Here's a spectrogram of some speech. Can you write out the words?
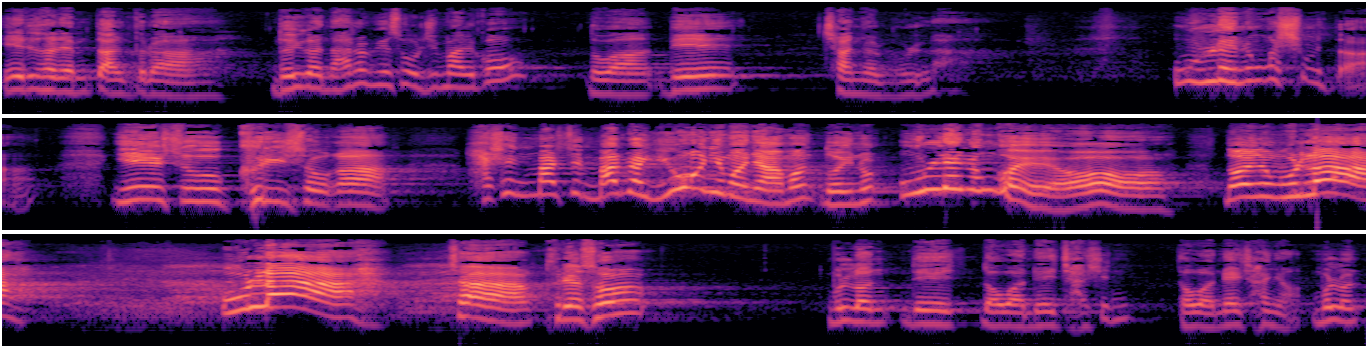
예루살렘 딸들아, 너희가 나를 위해서 울지 말고 너와 내 자녀를 울라. 울래는 것입니다. 예수 그리스도가 하신 말씀 마지막 유언이 뭐냐면 너희는 울래는 거예요. 너희는 울라. 울라. 자, 그래서 물론 내 너와 내 자신, 너와 내 자녀, 물론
